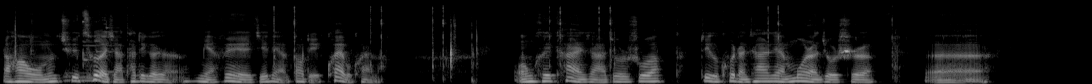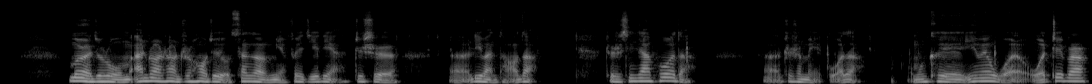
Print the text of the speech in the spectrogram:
然后我们去测一下它这个免费节点到底快不快呢？我们可以看一下，就是说这个扩展插件默认就是呃。默认就是我们安装上之后就有三个免费节点，这是呃立晚陶的，这是新加坡的，呃这是美国的。我们可以，因为我我这边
